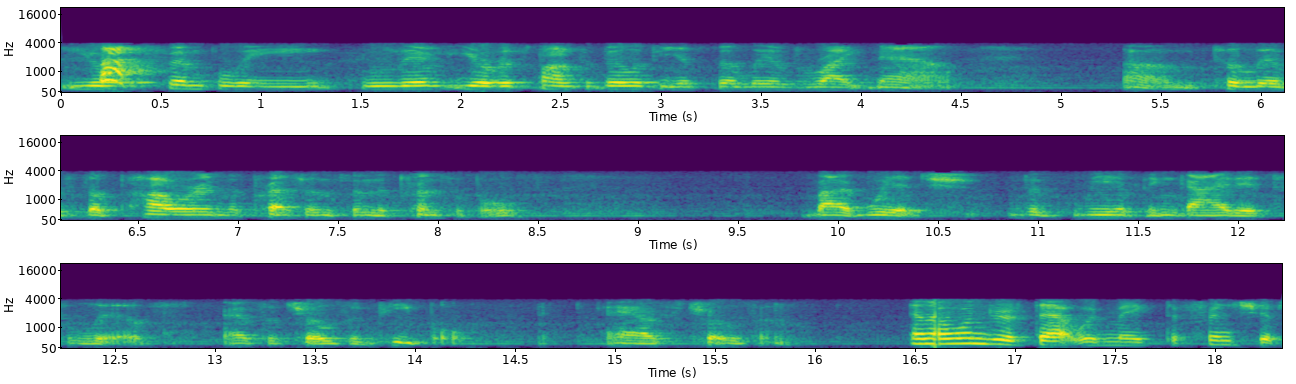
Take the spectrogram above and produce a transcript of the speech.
You're simply live. Your responsibility is to live right now, um, to live the power and the presence and the principles by which the, we have been guided to live as a chosen people, as chosen. And I wonder if that would make the friendships.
